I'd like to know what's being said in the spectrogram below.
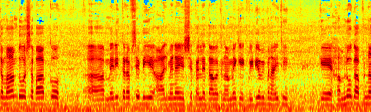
तमाम दोस्त सबाब को आ, मेरी तरफ़ से भी आज मैंने इससे पहले दावतनामे की एक वीडियो भी बनाई थी। कि हम लोग अपना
